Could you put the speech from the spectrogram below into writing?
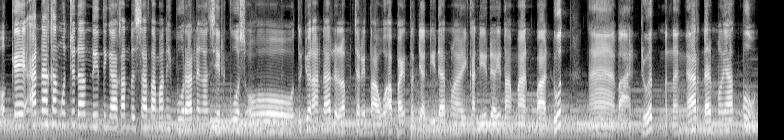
Oke, Anda akan muncul dan ditinggalkan besar taman hiburan dengan sirkus. Oh, tujuan Anda adalah mencari tahu apa yang terjadi dan melarikan diri dari taman. Badut, nah badut mendengar dan melihatmu.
